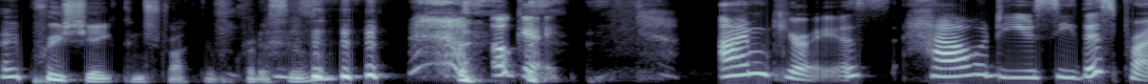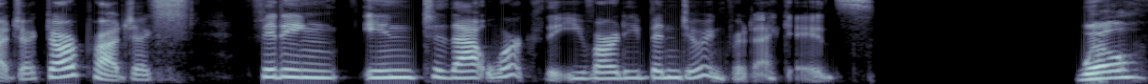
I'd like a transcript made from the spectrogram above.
I appreciate constructive criticism. okay. I'm curious, how do you see this project, our project, fitting into that work that you've already been doing for decades? Well,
